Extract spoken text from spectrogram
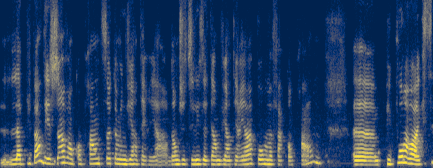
la plupart des gens vont comprendre ça comme une vie antérieure. Donc, j'utilise le terme vie antérieure pour me faire comprendre. Euh, puis pour avoir accès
